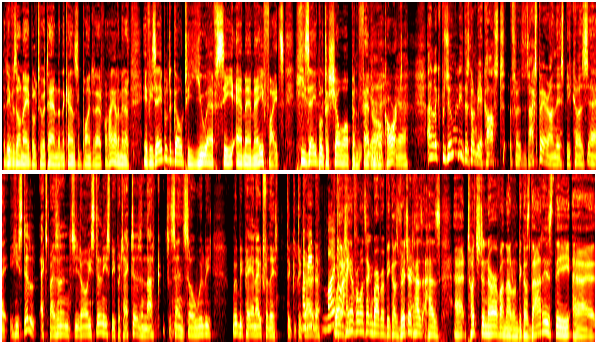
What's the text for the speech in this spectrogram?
that he was unable to attend, and the counsel pointed out, well, hang on a minute, if he's able to go to UFC MMA fights, he's able to show up in federal Yeah, court. Yeah, and like presumably there's going to be a cost for the taxpayer on this because uh, he's still ex-president. You know, he still needs to be protected in that sense. So we'll be we'll be paying out for the the, the Garda. mean, Well, hang on for one second, Barbara, because Richard has has uh, touched a nerve on that one because that is the uh,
